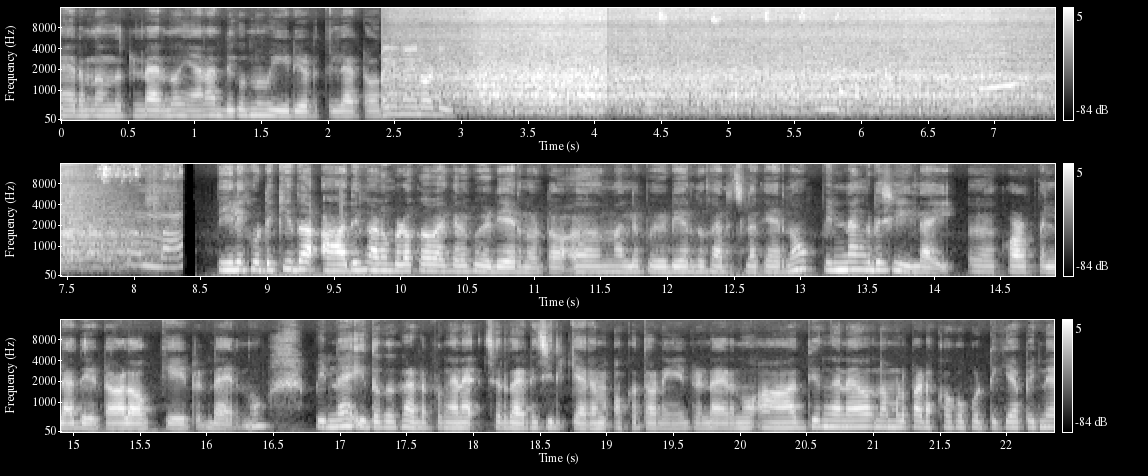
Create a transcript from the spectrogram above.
നേരം നിന്നിട്ടുണ്ടായിരുന്നു. ഞാൻ അധികമൊന്നും വീഡിയോ എടുത്തില്ല കേട്ടോ. പീലിക്കുട്ടിക്ക് ഇത് ആദ്യം കാണുമ്പോഴൊക്കെ ഭയങ്കര പേടിയായിരുന്നു കേട്ടോ. നല്ല പേടിയായിരുന്നു കരച്ചിലൊക്കെ ആയിരുന്നു. പിന്നെ അങ്ങോട്ട് ശീലമായി കുഴപ്പമില്ലാതെ കേട്ടോ ആൾ ഓക്കെ ആയിട്ടുണ്ടായിരുന്നു. പിന്നെ ഇതൊക്കെ കണ്ടപ്പോൾ ഇങ്ങനെ ചെറുതായിട്ട് ചിരിക്കാനും ഒക്കെ തുടങ്ങിയിട്ടുണ്ടായിരുന്നു. ആദ്യം ഇങ്ങനെ നമ്മൾ പടക്കമൊക്കെ പൊട്ടിക്കുക പിന്നെ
